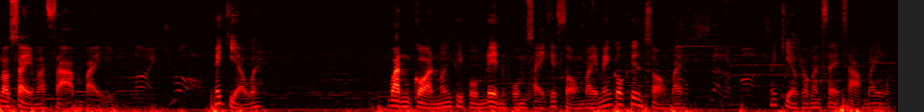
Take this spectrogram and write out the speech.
เราใส่มาสามใบ ไม่เกี่ยวเว้ย วันก่อนมั้งที่ผมเล่นผมใส่แค่สองใบแม่งก็ขึ้นสองใบ ไม่เกี่ยวกับมันใส่สามใบหรอก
